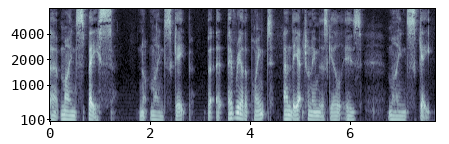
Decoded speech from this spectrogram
uh, Mind Space, not Mindscape. But at every other point, and the actual name of the skill is Mindscape,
